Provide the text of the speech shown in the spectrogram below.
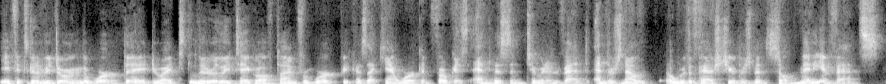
if it's going to be during the workday, do I t- literally take off time from work because I can't work and focus and listen to an event? And there's now over the past year, there's been so many events,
